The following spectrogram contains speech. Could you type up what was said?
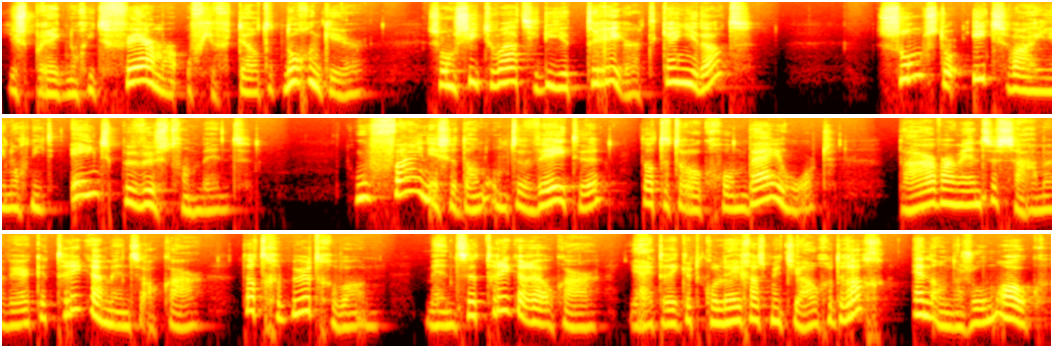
Je spreekt nog iets fermer of je vertelt het nog een keer. Zo'n situatie die je triggert, ken je dat? Soms door iets waar je je nog niet eens bewust van bent. Hoe fijn is het dan om te weten dat het er ook gewoon bij hoort? Daar waar mensen samenwerken, triggeren mensen elkaar. Dat gebeurt gewoon. Mensen triggeren elkaar. Jij triggert collega's met jouw gedrag en andersom ook.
